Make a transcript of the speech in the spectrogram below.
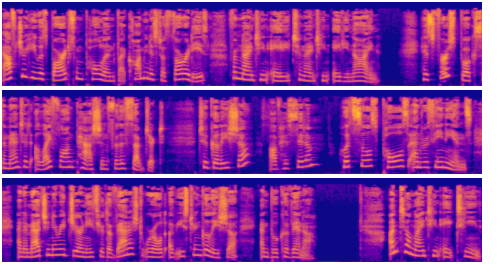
after he was barred from Poland by communist authorities from 1980 to 1989. His first book cemented a lifelong passion for the subject. To Galicia, of Hasidim, Hutsuls, Poles, and Ruthenians, an imaginary journey through the vanished world of eastern Galicia and Bukovina. Until 1918,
